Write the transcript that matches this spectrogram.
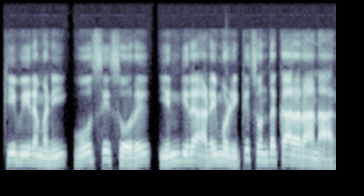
கி வீரமணி ஓசி சோறு என்கிற அடைமொழிக்கு சொந்தக்காரரானார்.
